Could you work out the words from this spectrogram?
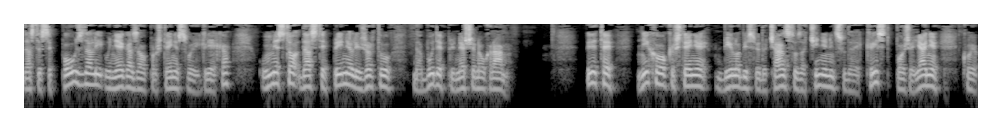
da ste se pouzdali u njega za oproštenje svojih grijeha, umjesto da ste prinijeli žrtvu da bude prinešena u hramu. Vidite, njihovo krštenje bilo bi svjedočanstvo za činjenicu da je Krist Bože janje koje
